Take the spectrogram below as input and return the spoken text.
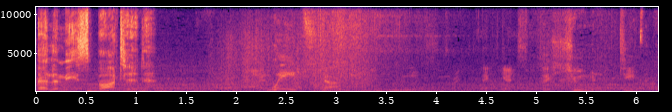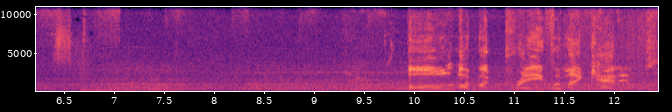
Enemy spotted. Wave start. Against the human demons. All are but prey for my cannons.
